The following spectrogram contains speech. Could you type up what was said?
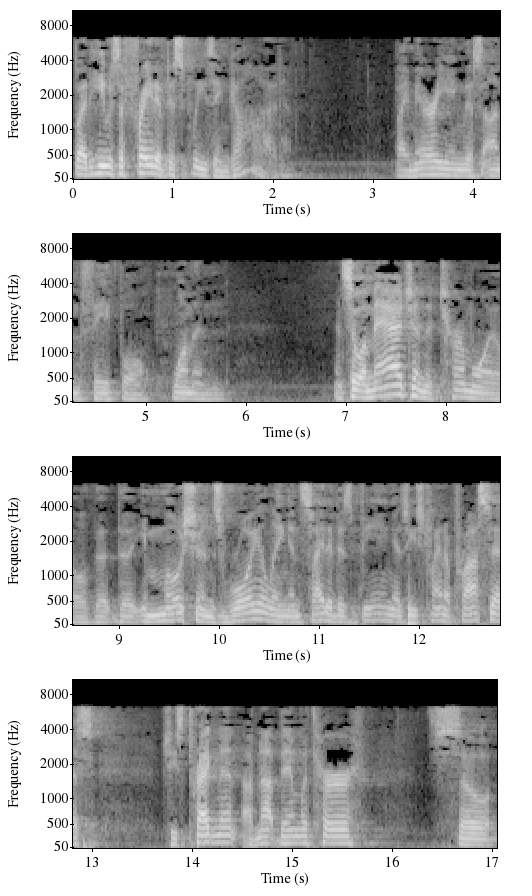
but he was afraid of displeasing God by marrying this unfaithful woman. And so imagine the turmoil, the, the emotions roiling inside of his being as he's trying to process she's pregnant, I've not been with her, so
